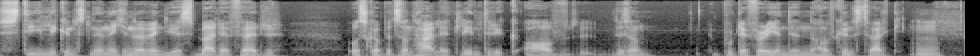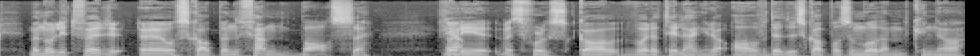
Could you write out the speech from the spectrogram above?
stil i kunsten din. Ikke nødvendigvis bare for å skape et sånn herlighetlig inntrykk av det sånn, porteføljen din av kunstverk. Mm. Men òg litt for eh, å skape en fanbase. Fordi hvis folk skal være tilhengere av det du skaper, så må de kunne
